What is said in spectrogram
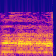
na sala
